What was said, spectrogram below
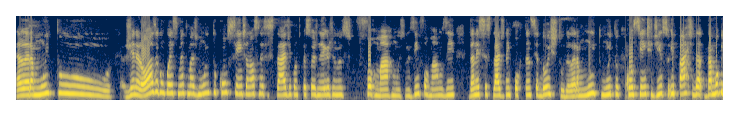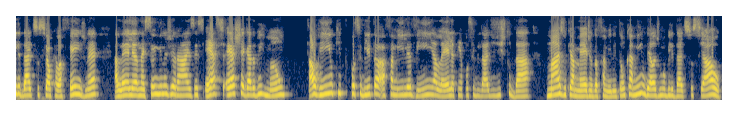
Ela era muito generosa com conhecimento, mas muito consciente da nossa necessidade, enquanto pessoas negras, de nos formarmos, nos informarmos e da necessidade, da importância do estudo. Ela era muito, muito consciente disso e parte da, da mobilidade social que ela fez, né? A Lélia nasceu em Minas Gerais, esse, é, a, é a chegada do irmão ao Rio que possibilita a família vir a Lélia tem a possibilidade de estudar mais do que a média da família. Então, o caminho dela de mobilidade social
